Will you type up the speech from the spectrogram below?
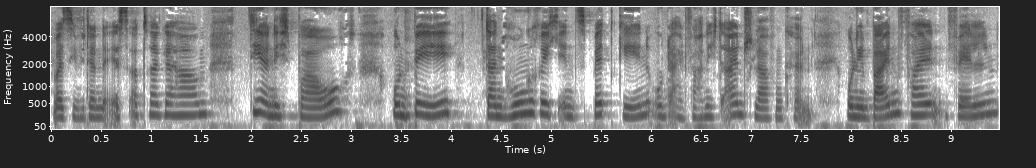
weil sie wieder eine Essattacke haben, die er nicht braucht und B, dann hungrig ins Bett gehen und einfach nicht einschlafen können. Und in beiden Fällen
